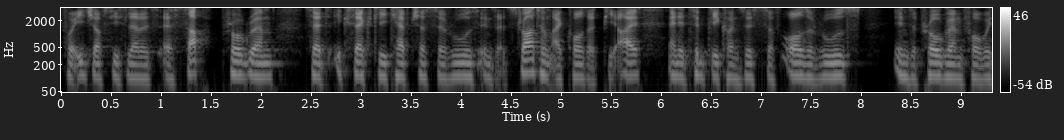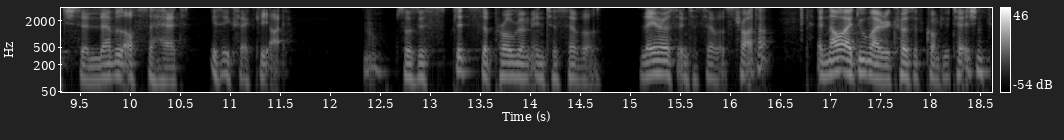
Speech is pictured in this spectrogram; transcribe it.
for each of these levels a sub-program that exactly captures the rules in that stratum. I call that pi, and it simply consists of all the rules in the program for which the level of the head is exactly i. So this splits the program into several layers, into several strata. And now I do my recursive computation.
